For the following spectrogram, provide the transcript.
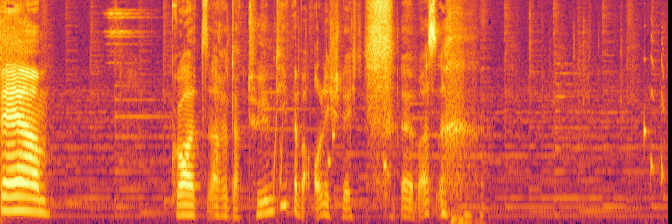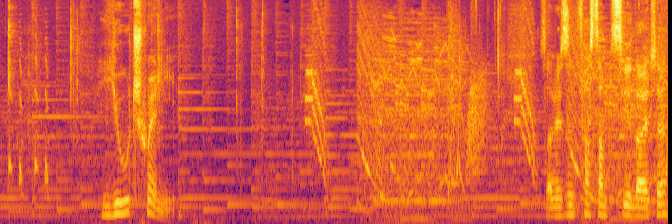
Bam. Gott, Redakteur im Team, aber auch nicht schlecht. Äh, was? U20. So, wir sind fast am Ziel, Leute.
